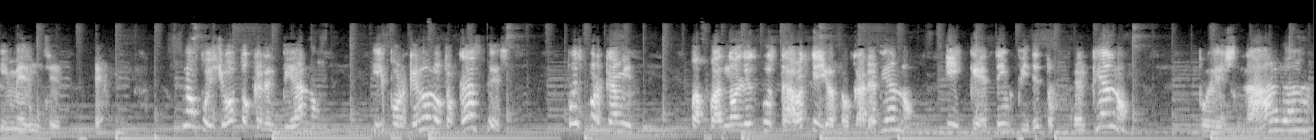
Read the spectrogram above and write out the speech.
Y me dice, no, pues yo tocar el piano. ¿Y por qué no lo tocaste? Pues porque a mis papás no les gustaba que yo tocara el piano. ¿Y qué te impide tocar el piano? Pues nada.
